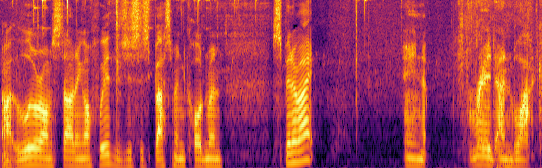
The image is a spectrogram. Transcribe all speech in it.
Alright, the lure I'm starting off with is just this Bassman Codman spinnerbait in red and black.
